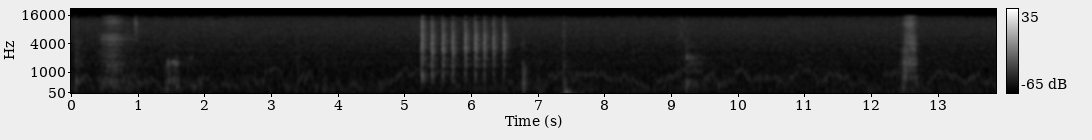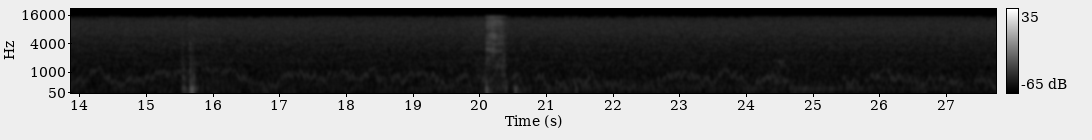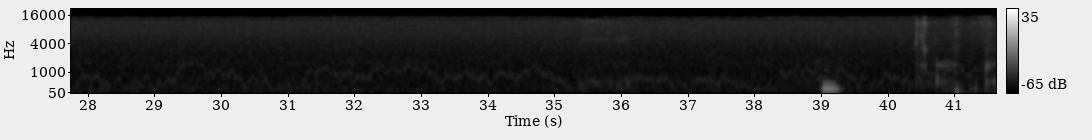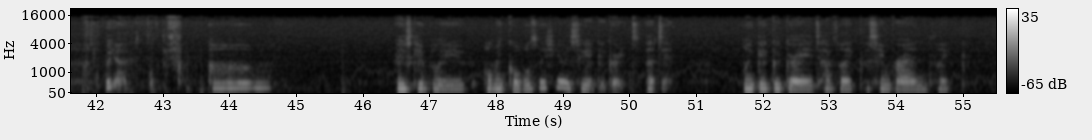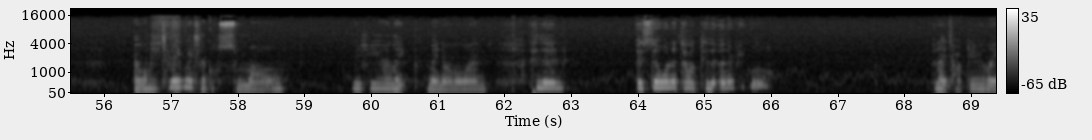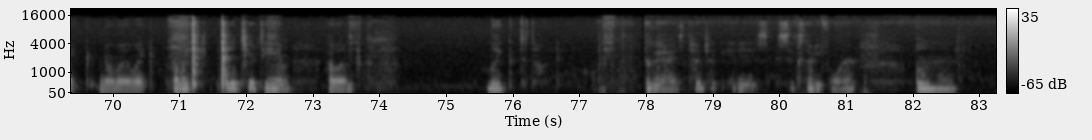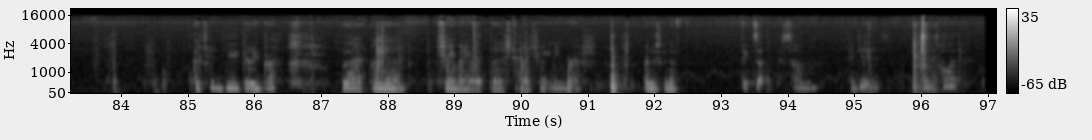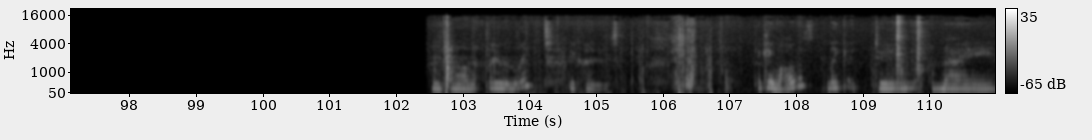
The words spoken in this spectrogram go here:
But yeah. Um, I just can't believe all my goals this year is to get good grades. That's it. Like get good grades, have like the same friends, like I wanted to make my circle small this year, like my normal ones. And then I still want to talk to the other people that I talk to, you like normally, like on my old cheer team, I would like to talk to. Okay, guys, time check. It is six thirty-four. Um, I should be getting dressed, but I'm gonna straighten my hair with the my straightening brush. I'm just gonna fix up some edges. It's hot. I'm turn on my room light because okay while I was like doing my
